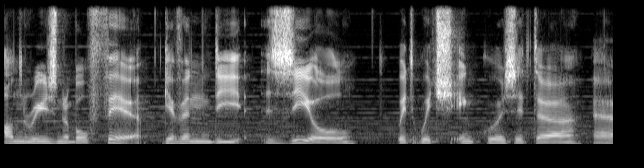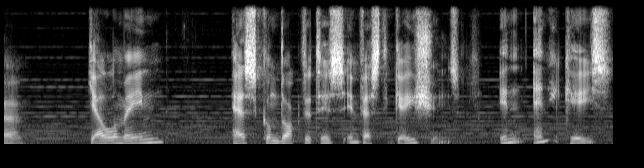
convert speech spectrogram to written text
unreasonable fear, given the zeal with which Inquisitor uh, has conducted his investigations. In any case,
